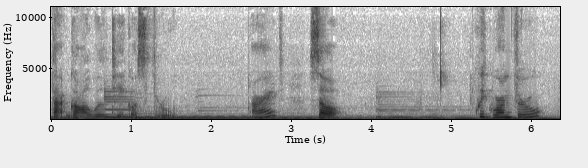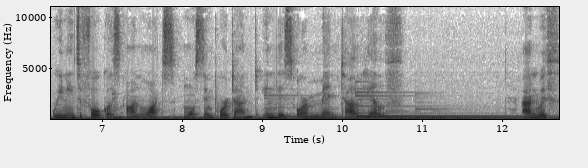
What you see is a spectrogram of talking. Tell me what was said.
that God will take us through. All right. So quick run through we need to focus on what's most important in this or mental health. And with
